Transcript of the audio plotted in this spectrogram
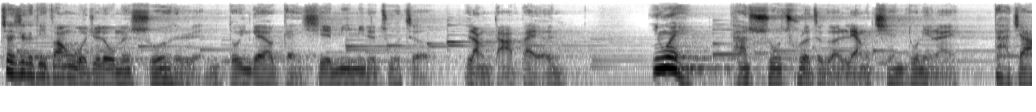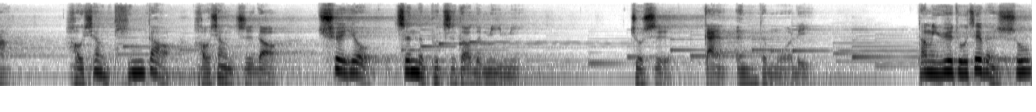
在这个地方，我觉得我们所有的人都应该要感谢《秘密》的作者朗达·拜恩，因为他说出了这个两千多年来大家好像听到、好像知道，却又真的不知道的秘密，就是感恩的魔力。当你阅读这本书，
